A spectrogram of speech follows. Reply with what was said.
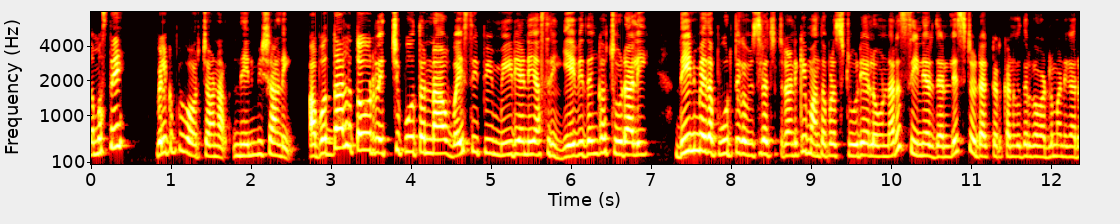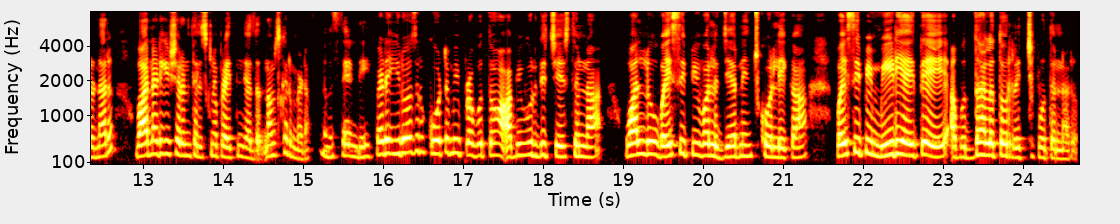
నమస్తే వెల్కమ్ టు అవర్ ఛానల్. నేను మిషాల్ని అబద్ధాలతో రెచ్చిపోతున్న వైసీపీ మీడియాని అసలు ఏ విధంగా చూడాలి? దీని మీద పూర్తిగా విశ్లేషించడానికి మనతో పాటు స్టూడియోలో ఉన్నారు senior journalist doctor Kanakadurga Vadlamani garu ఉన్నారు. వారిని అడిగి విషయాలను తెలుసుకునే ప్రయత్నం చేద్దాం. నమస్కారం మేడం. నమస్తే అండి. మేడం ఈ రోజున కూటమి ప్రభుత్వం అభివృద్ధి చేస్తున్న వాళ్ళు వైసీపీ వాళ్ళు జీర్ణించుకోలేక వైసీపీ మీడియా అయితే అబద్ధాలతో రెచ్చిపోతున్నారు.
